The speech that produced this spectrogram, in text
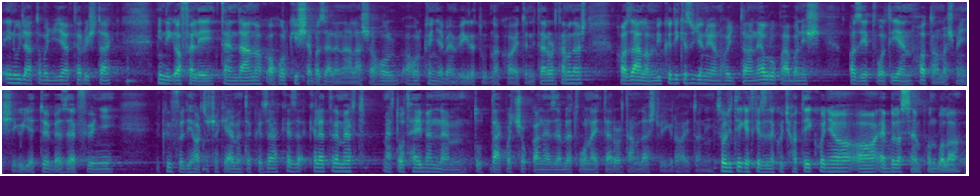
én úgy látom, hogy ugye a terroristák mindig afelé tendálnak, ahol kisebb az ellenállás, ahol, ahol könnyebben végre tudnak hajtani terrortámadást. Ha az állam működik, ez ugyanolyan, hogy talán Európában is azért volt ilyen hatalmas mennyiség, ugye több ezer főnyi külföldi harcosok elmentek közel-keletre, mert, mert ott helyben nem tudták, vagy sokkal nehezebb lett volna egy terrortámadást végrehajtani. Szóval itt téged kérdezek, hogy hatékony a, a, ebből a szempontból a,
